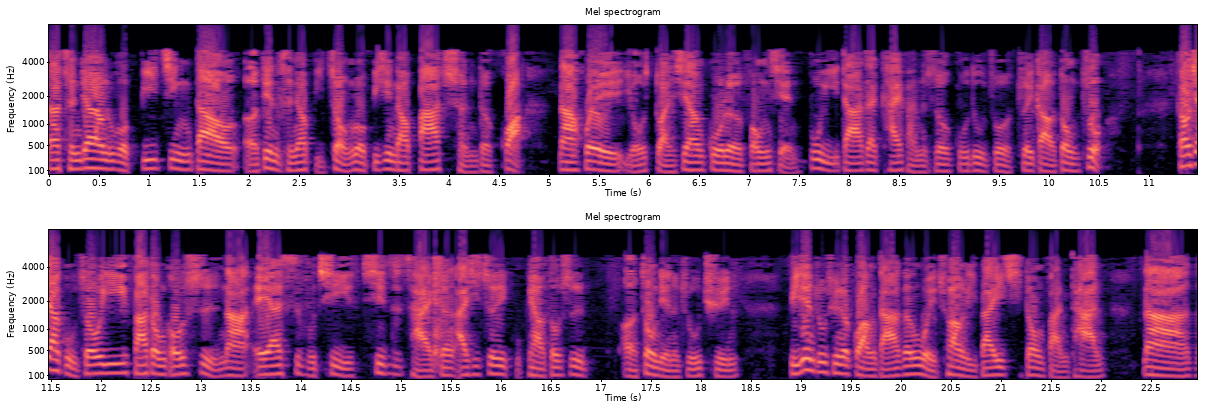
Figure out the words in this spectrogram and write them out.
那成交量如果逼近到呃电子成交比重，如果逼近到八成的话，那会有短线上过热风险，不宜大家在开盘的时候过度做追高的动作。高价股周一发动攻势，那 AI 伺服器、器制材跟 IC 设计股票都是呃重点的族群。笔电族群的广达跟伟创礼拜一启动反弹，那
